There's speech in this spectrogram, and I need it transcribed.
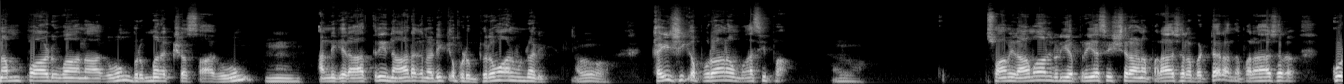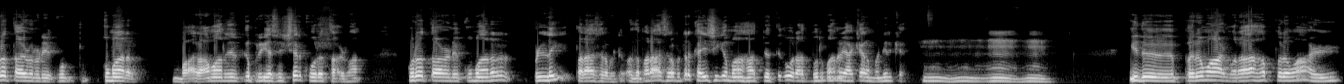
நம்பாடுவானாகவும் பிரம்மரக்ஷஸாகவும் அன்னைக்கு ராத்திரி நாடகம் நடிக்கப்படும். பெருமாள் முன்னாடி ஓ. கைசிக புராணம் வாசிப்பா. சுவாமி ராமானுடைய பிரிய சிஷ்யரான பராசர பட்டர் அந்த பராசர கூரத்தாழ்வனுடைய குமாரர். ராமானுஜருக்கு பிரிய சிஷ்யர் கூரத்தாழ்வான். கூரத்தாழ்வனுடைய குமாரர் பிள்ளை பராசர பட்டர் அந்த பராசர பட்டர் கைசிக மகாத்மியத்துக்கு ஒரு அற்புதமான வியாக்கியானம் பண்ணியிருக்கார். இது பெருமாள் வராக பெருமாள்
